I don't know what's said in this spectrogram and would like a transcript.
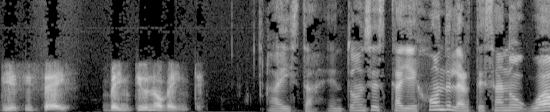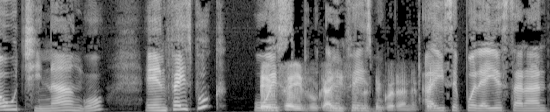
16 21 20. Ahí está. Entonces, Callejón del Artesano Chinango en Facebook. ¿O en Facebook, ahí, ahí se puede, ahí estarán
